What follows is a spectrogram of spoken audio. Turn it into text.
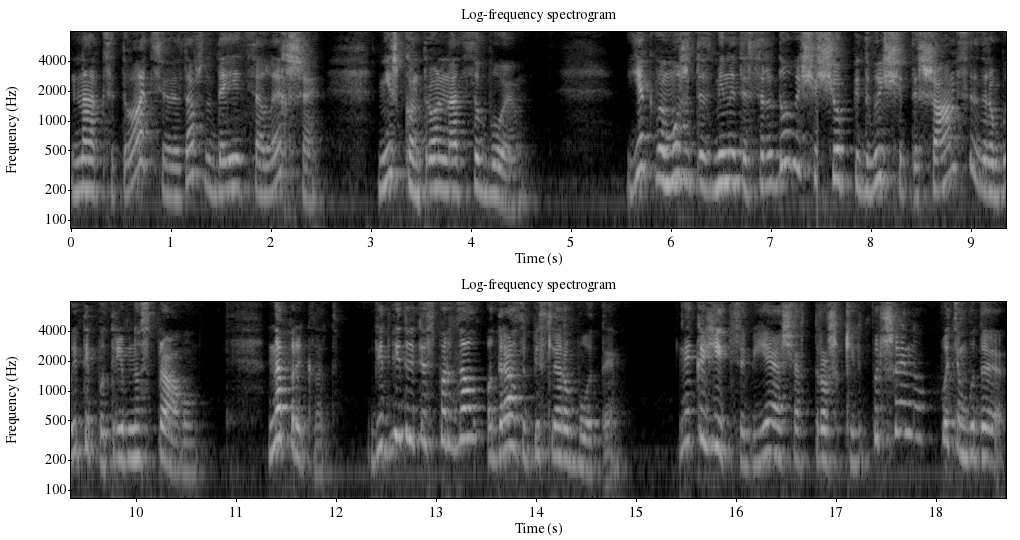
над ситуацією завжди дається легше, ніж контроль над собою. Як ви можете змінити середовище, щоб підвищити шанси зробити потрібну справу? Наприклад, відвідуйте спортзал одразу після роботи. Не кажіть собі, я зараз трошки відпочину, потім буде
